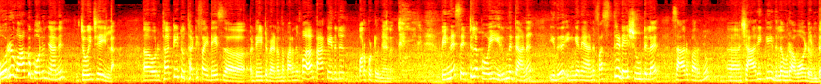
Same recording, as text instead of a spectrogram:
ഒരു വാക്ക് പോലും ഞാൻ ചോദിച്ചേ ഇല്ല. ഒരു thirty two thirty five days date വേണമെന്ന് പറഞ്ഞപ്പോൾ പാക്ക് ചെയ്തിട്ട് പുറപ്പെട്ടു ഞാൻ. പിന്നെ സെറ്റിൽ പോയി ഇരുന്നിട്ടാണ് ഇത് ഇങ്ങനെയാണ്. ഫസ്റ്റ് ഡേ ഷൂട്ടിൽ സാറ് പറഞ്ഞു ആ, ഷാരിക്ക് ഇതിൽ ഒരു അവാർഡുണ്ട്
